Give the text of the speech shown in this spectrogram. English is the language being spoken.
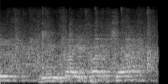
Magic City, Fletcher,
